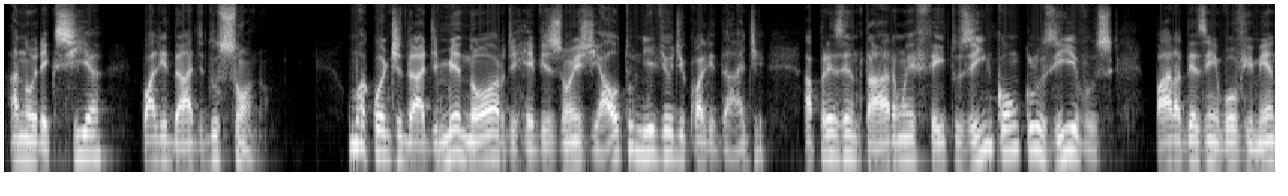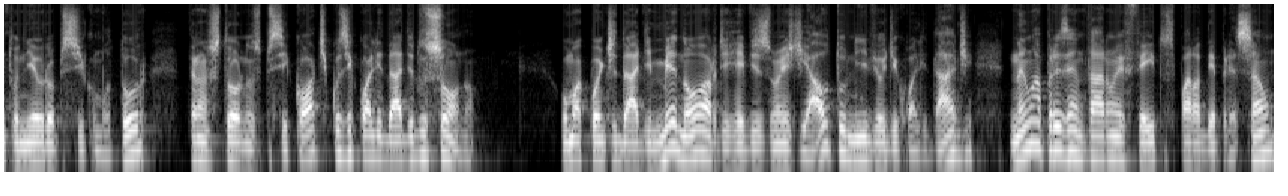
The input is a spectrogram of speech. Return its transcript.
anorexia, qualidade do sono. Uma quantidade menor de revisões de alto nível de qualidade apresentaram efeitos inconclusivos para desenvolvimento neuropsicomotor, transtornos psicóticos e qualidade do sono. Uma quantidade menor de revisões de alto nível de qualidade não apresentaram efeitos para depressão,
